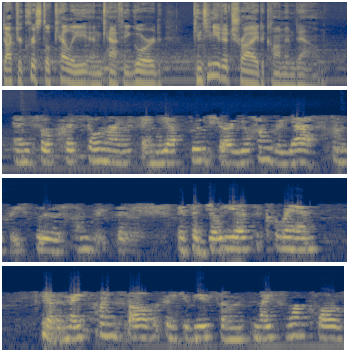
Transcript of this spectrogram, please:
Dr. Crystal Kelly and Kathy Gord continue to try to calm him down. And so Crystal and I were saying, we have food here. Are you hungry? Yes, hungry food, hungry food. They said, Jody has a Koran. You have a nice clean cell. We're going to give you some nice warm clothes.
